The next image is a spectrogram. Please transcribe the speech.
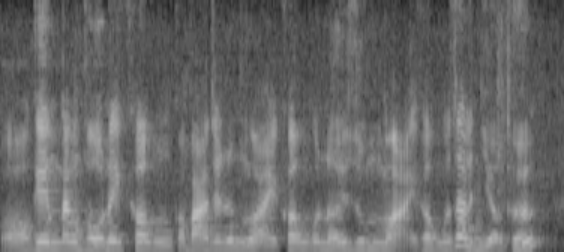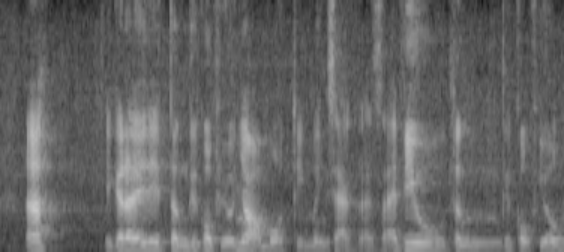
Có game tăng vốn hay không có bán cho nước ngoài không có nới dung ngoại không có rất là nhiều thứ. À, thì cái đấy thì từng cái cổ phiếu nhỏ một thì mình sẽ sẽ view từng cái cổ phiếu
